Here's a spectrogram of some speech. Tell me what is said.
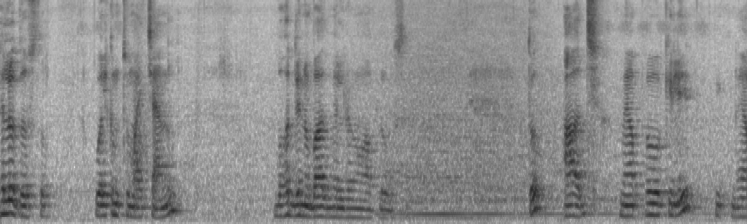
हेलो दोस्तों वेलकम टू माय चैनल बहुत दिनों बाद मिल रहा हूँ आप लोगों से। तो आज मैं आप लोगों के लिए एक नया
